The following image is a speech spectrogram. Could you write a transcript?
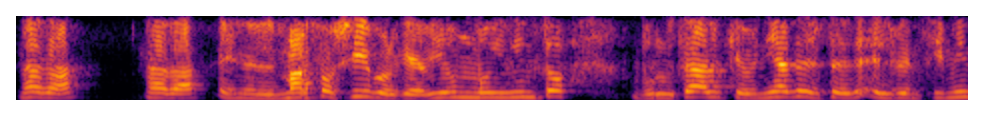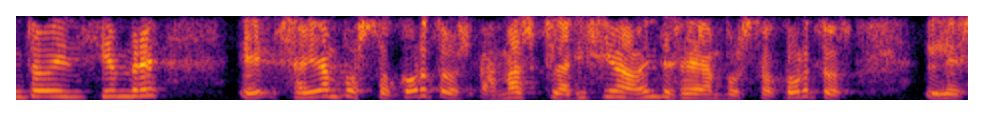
Nada, nada. En el marzo sí, porque había un movimiento brutal que venía desde el vencimiento de diciembre, eh, se habían puesto cortos, además clarísimamente se habían puesto cortos. Les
